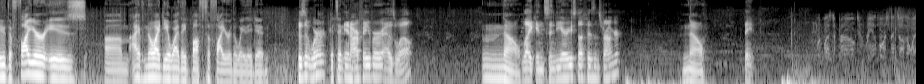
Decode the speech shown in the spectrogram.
Dude, the fire is. Um, I have no idea why they buffed the fire the way they did. Does it work It's an- in our favor as well? No, Like incendiary stuff isn't stronger? no. Damn. Request approved. Reinforcements on the way.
